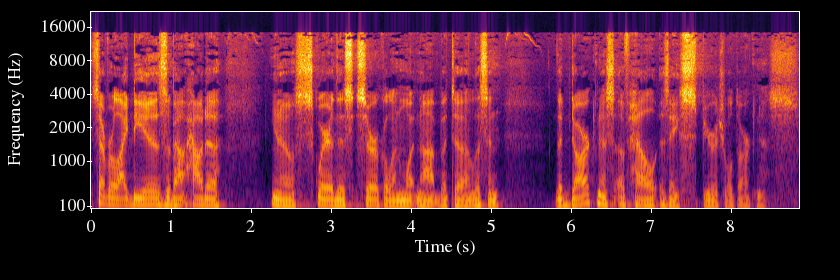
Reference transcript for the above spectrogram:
several ideas about how to, you know, square this circle and whatnot, but uh, listen, the darkness of hell is a spiritual darkness.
